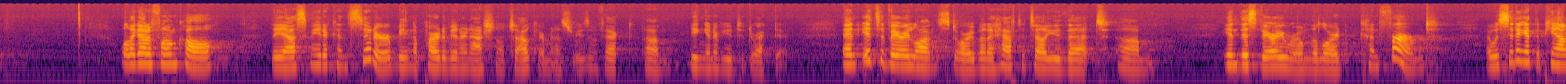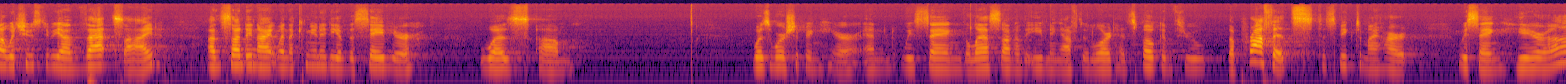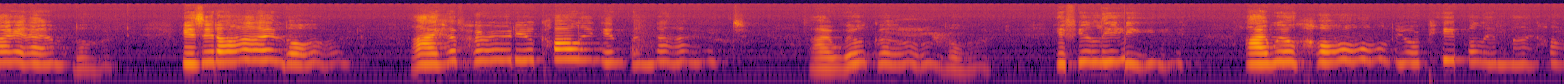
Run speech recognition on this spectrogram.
Well, I got a phone call. They asked me to consider being a part of International Child Care Ministries, in fact, um, being interviewed to direct it. And it's a very long story, but I have to tell you that um, in this very room, the Lord confirmed. I was sitting at the piano, which used to be on that side, on Sunday night when the community of the Savior was, um, was worshiping here. And we sang the last song of the evening after the Lord had spoken through the prophets to speak to my heart. We sang, Here I am, Lord. Is it I, Lord? I have heard you calling in the night. I will go, Lord. If you lead me, I will hold your people in my heart.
